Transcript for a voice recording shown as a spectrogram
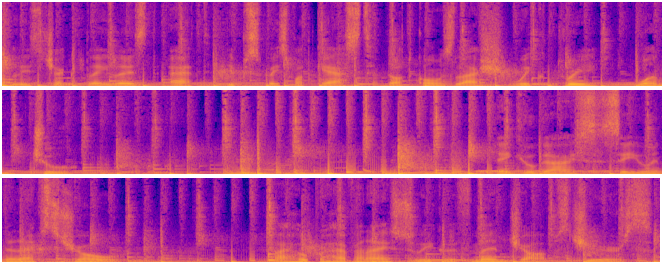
Please check playlist at deepspacepodcast.com slash week 312. Thank you guys, see you in the next show. I hope you have a nice week with men jobs. Cheers!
